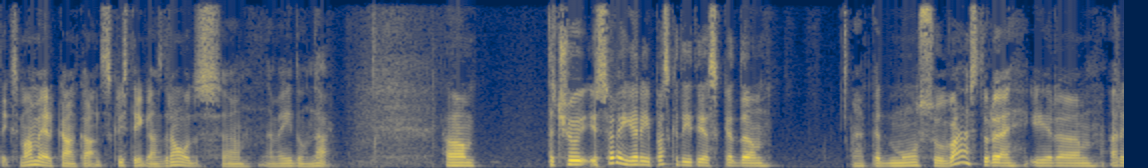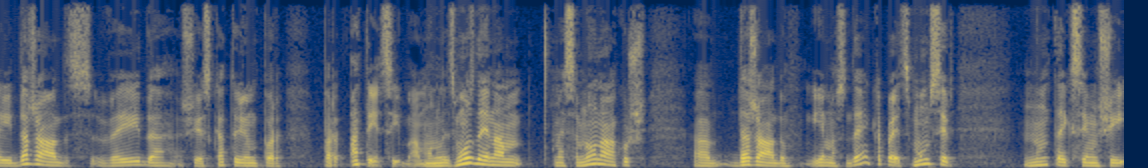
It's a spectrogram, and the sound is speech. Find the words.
teiksim, Amerikā kādas kristīgās draudzes uh, veidu un dara. Um, taču ir svarīgi arī paskatīties, kad, um, kad mūsu vēsturē ir um, arī dažādas veida šie skatījumi par, par attiecībām, un līdz mūsdienām mēs esam nonākuši uh, dažādu iemeslu dēļ, kāpēc mums ir, nu, teiksim, šī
